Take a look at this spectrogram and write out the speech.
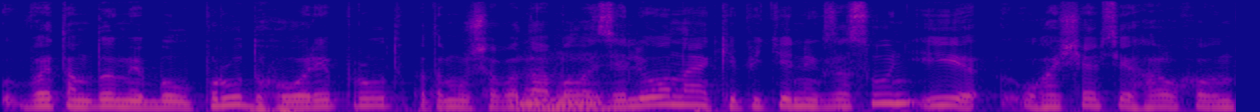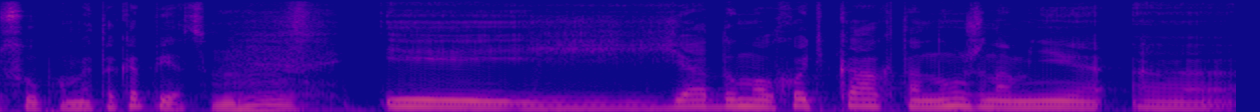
в этом доме был пруд, горе пруд, потому что вода была зеленая, кипятильник засунь и угощай всех гороховым супом. Это капец. Мгм. И я думал, хоть как-то нужно мне э,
